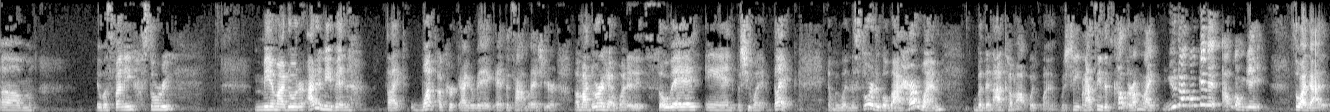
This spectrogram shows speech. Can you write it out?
Um, it was funny story. Me and my daughter, I didn't even like want a Kurt Geiger bag at the time last year, but my daughter had wanted it so bad and, but she wanted black and we went in the store to go buy her one. But then I come out with one. But she, when I seen this color, I'm like, you're not gonna get it. I'm gonna get it. So I got it.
